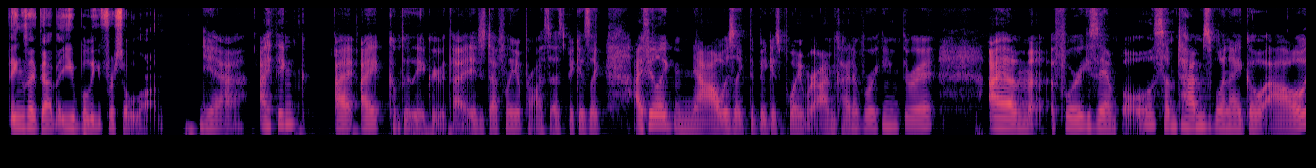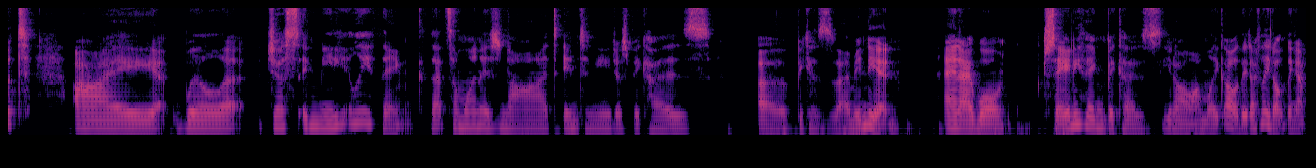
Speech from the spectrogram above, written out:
things like that that you believe for so long. Yeah, I think I I completely agree with that. It's definitely a process because like I feel like now is like the biggest point where I'm kind of working through it. Um, for example, sometimes when I go out, I will just immediately think that someone is not into me just because uh because I'm Indian. And I won't say anything because, you know, I'm like, oh, they definitely don't think I'm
